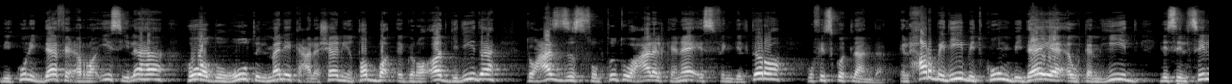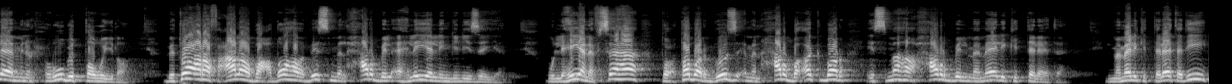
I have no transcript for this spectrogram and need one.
بيكون الدافع الرئيسي لها هو ضغوط الملك علشان يطبق إجراءات جديدة تعزز سلطته على الكنائس في إنجلترا وفي اسكتلندا. الحرب دي بتكون بداية أو تمهيد لسلسلة من الحروب الطويلة بتعرف على بعضها باسم الحرب الأهلية الإنجليزية. واللي هي نفسها تعتبر جزء من حرب أكبر اسمها حرب الممالك الثلاثة الممالك الثلاثة دي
